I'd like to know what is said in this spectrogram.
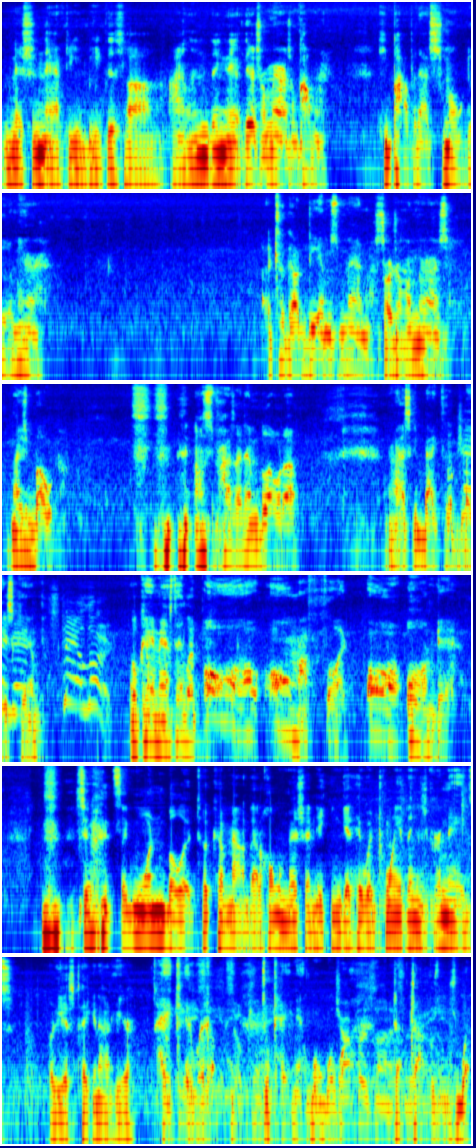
mission after you beat this uh, island thing. There, there's Ramirez, I'm coming. Keep popping that smoke, dude, I'm here. I took out DM's men. Sergeant Ramirez. Nice boat. I'm surprised I didn't blow it up. Alright, let's get back to the okay, base man, camp. Stay alert. Okay, man, stay alert. Oh, oh, my foot. Oh, oh, I'm dead. so it's like one bullet took him out. That whole mission, he can get hit with 20 things, grenades. But he gets taken out here. Hey, kid, wake up. It's okay. It's okay, man. Whoa, whoa, whoa. Chopper's on its Chopper's way. his way.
